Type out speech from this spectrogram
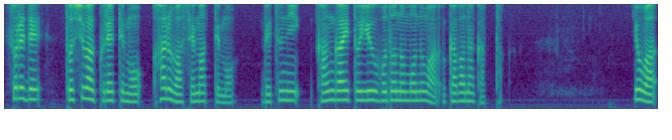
それで年は暮れても春は迫っても別に考えというほどのものは浮かばなかった。世は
